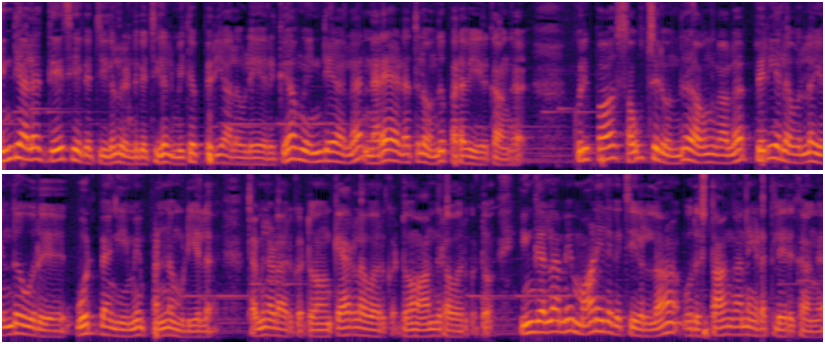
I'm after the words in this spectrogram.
இந்தியாவில் தேசிய கட்சிகள் ரெண்டு கட்சிகள் மிகப்பெரிய அளவுலேயே இருக்குது அவங்க இந்தியாவில் நிறைய இடத்துல வந்து பரவி இருக்காங்க. குறிப்பாக சவுத் சைடு வந்து அவங்களால பெரிய லெவலில் எந்த ஒரு ஓட் பேங்கையுமே பண்ண முடியலை. தமிழ்நாடாக இருக்கட்டும் கேரளாவாக இருக்கட்டும் ஆந்திராவாக இருக்கட்டும். இங்கே எல்லாமே மாநில கட்சிகள் தான் ஒரு ஸ்ட்ராங்கான இடத்துல இருக்காங்க.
